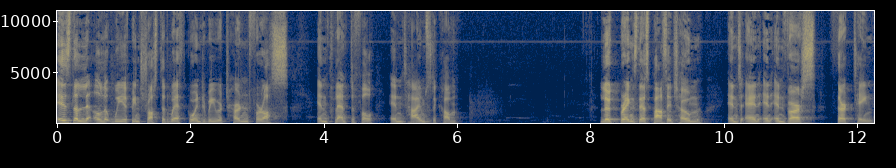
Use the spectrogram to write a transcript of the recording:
Is the little that we have been trusted with going to be returned for us in plentiful in times to come? Luke brings this passage home in, in, in, in verse 13.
